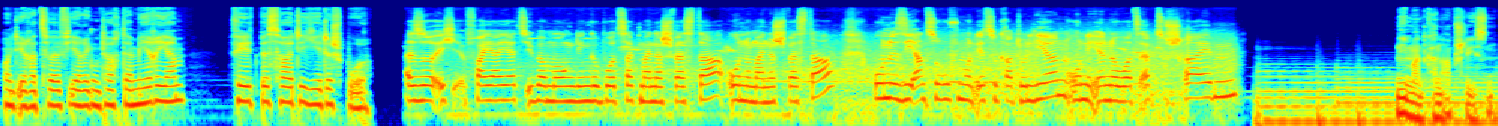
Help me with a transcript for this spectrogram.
und ihrer zwölfjährigen Tochter Miriam fehlt bis heute jede Spur. Also ich feiere jetzt übermorgen den Geburtstag meiner Schwester, ohne meine Schwester, ohne sie anzurufen und ihr zu gratulieren, ohne ihr eine WhatsApp zu schreiben. Niemand kann abschließen.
